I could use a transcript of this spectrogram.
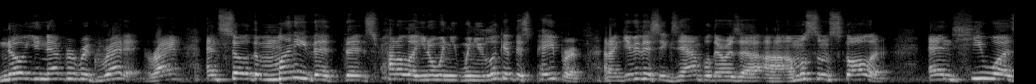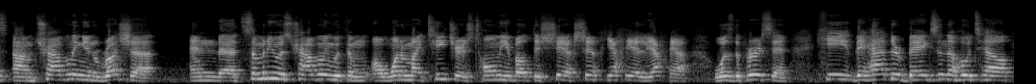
No, you never regret it, right? And so the money that, that subhanAllah, you know, when you, when you look at this paper, and I give you this example, there was a, a Muslim scholar, and he was um, traveling in Russia and uh, somebody who was traveling with him, uh, one of my teachers, told me about this sheikh. Sheikh Yahya al-Yahya was the person. He, they had their bags in the hotel,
